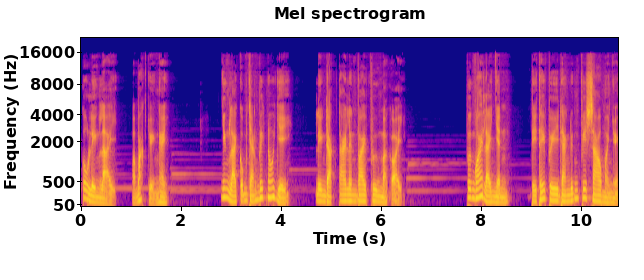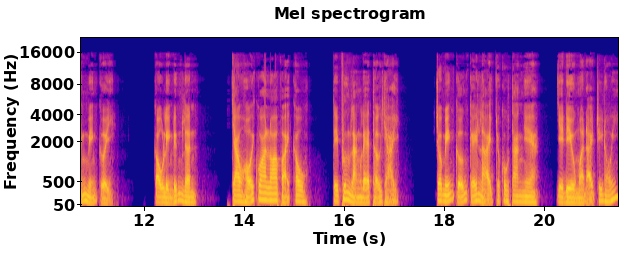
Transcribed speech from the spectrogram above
Cô liền lại mà bắt chuyện ngay. Nhưng lại cũng chẳng biết nói gì, Liền đặt tay lên vai Phương mà gọi. Phương ngoái lại nhìn, Thì thấy Phi đang đứng phía sau mà nhuyễn miệng cười. Cậu liền đứng lên, Chào hỏi qua loa vài câu, Thì Phương lặng lẽ thở dài Rồi miễn cưỡng kể lại cho cô ta nghe Về điều mà đại trí nói.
